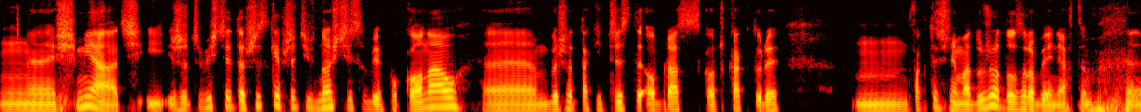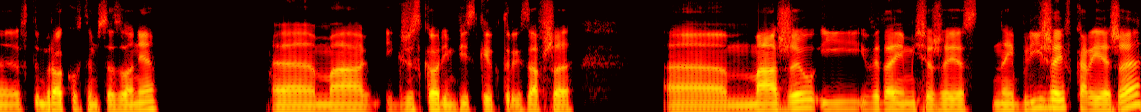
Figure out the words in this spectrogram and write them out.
mm, śmiać. I rzeczywiście te wszystkie przeciwności sobie pokonał. E, wyszedł taki czysty obraz skoczka, który mm, faktycznie ma dużo do zrobienia w tym, w tym roku, w tym sezonie. Ma Igrzyska Olimpijskie, których zawsze marzył i wydaje mi się, że jest najbliżej w karierze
